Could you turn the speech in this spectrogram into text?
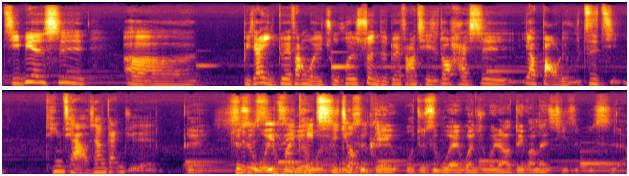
即便是呃比较以对方为主，或者顺着对方，其实都还是要保留自己。听起来好像感觉。对，就是我一直以为我是我是可以，我就是围完全围绕对方，但其实不是啊。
